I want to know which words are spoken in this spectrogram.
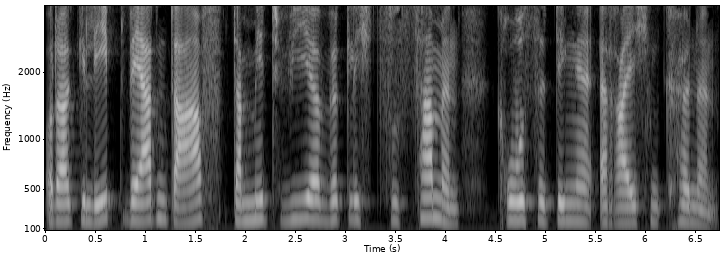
oder gelebt werden darf, damit wir wirklich zusammen große Dinge erreichen können.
